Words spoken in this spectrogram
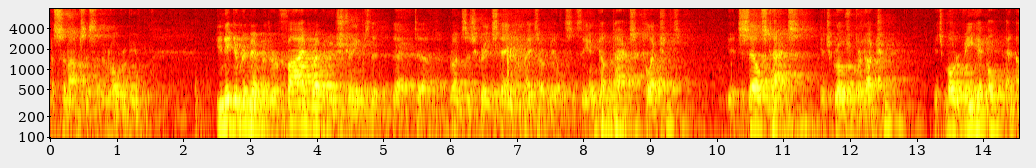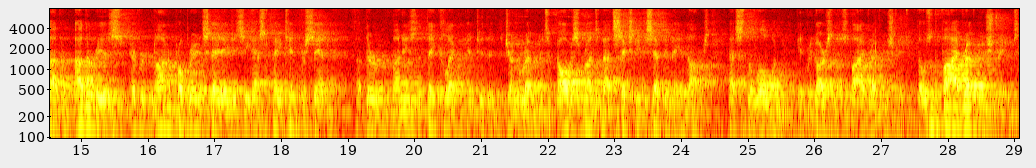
a synopsis and an overview. You need to remember there are five revenue streams that, that uh, runs this great state and pays our bills. It's the income tax collections, it's sales tax, it's gross production, it's motor vehicle, and other. Other is every non-appropriated state agency has to pay 10% of their monies that they collect into the, general revenue. It always runs about 60 to 70 million dollars. That's the low one in regards to those five revenue streams. Those are the five revenue streams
